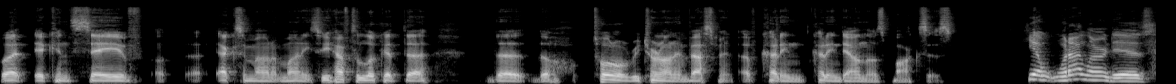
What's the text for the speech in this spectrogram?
but it can save uh, X amount of money. So you have to look at the the the total return on investment of cutting cutting down those boxes. Yeah, what I learned is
